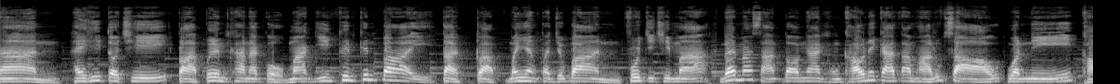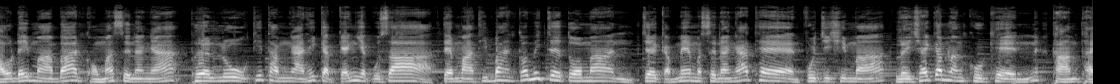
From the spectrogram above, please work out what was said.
นาน ให้ฮิโตชิปราบปื้มคานาโกะมากยิ่งขึ้นขึ้นไป ตัดกลับมายังปัจจุบัน ฟูจิชิมะได้มาสารต่องานของเขาในการตามหาลูกสาว วันนี้เขาได้มาบ้านของมัสึนางะ เพื่อนลูกที่ทำงานให้กับแก๊งยากุซ่า แต่มาที่บ้านก็ไม่เจอตัวมัน เจอกับแม่มัสึนางะแทนฟูจิชิมะเลยใช้กำลังขู่เข็น ถามไถ่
